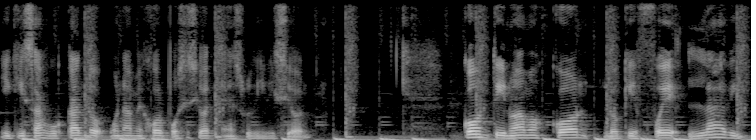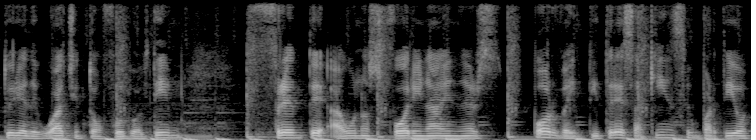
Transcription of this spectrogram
y quizás buscando una mejor posición en su división. Continuamos con lo que fue la victoria de Washington Football Team frente a unos 49ers por 23 a 15, un partido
